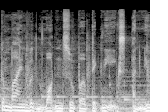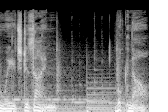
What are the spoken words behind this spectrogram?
combined with modern superb techniques and new age design. Book now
